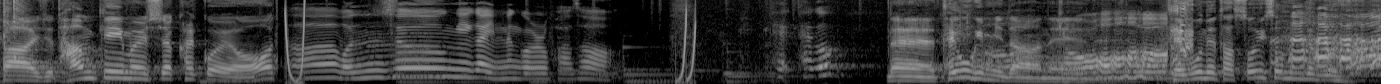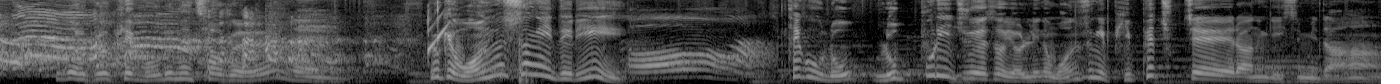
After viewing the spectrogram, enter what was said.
자, 이제 다음 게임을 시작할 거예요. 아 원숭이가 있는 걸로 봐서 태, 태국? 네, 태국입니다. 네. 대본에 다 써 있었는데 뭘 그걸 그렇게 모르는 척을. 네. 이렇게 원숭이들이 태국 로, 로프리주에서 열리는 원숭이 뷔페 축제라는 게 있습니다.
